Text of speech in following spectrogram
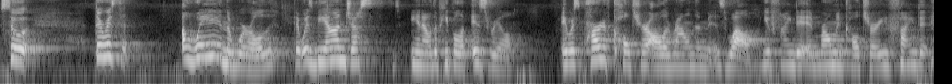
So there was a way in the world that was beyond just, you know, the people of Israel. It was part of culture all around them as well. You find it in Roman culture, you find it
